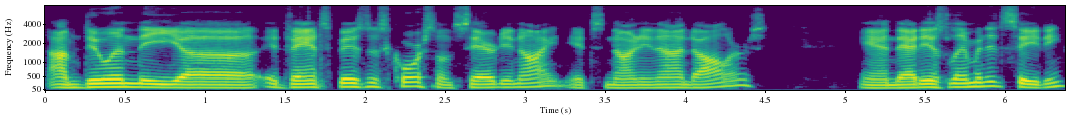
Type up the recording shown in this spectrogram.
I'm doing the uh, advanced business course on Saturday night. It's $99, and that is limited seating.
